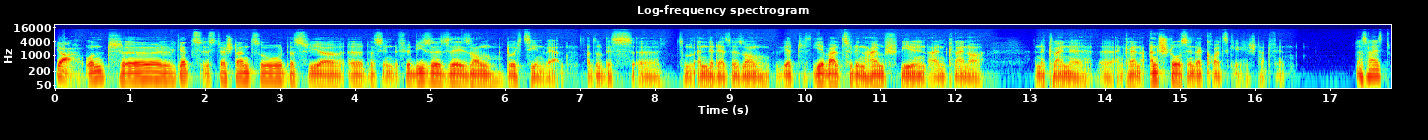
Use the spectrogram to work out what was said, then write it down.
Ja, und äh, jetzt ist der Stand so, dass wir äh, das in, für diese Saison durchziehen werden. Also bis äh, zum Ende der Saison wird jeweils zu den Heimspielen ein kleiner, eine kleine, äh, ein kleiner Anstoß in der Kreuzkirche stattfinden. Das heißt,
